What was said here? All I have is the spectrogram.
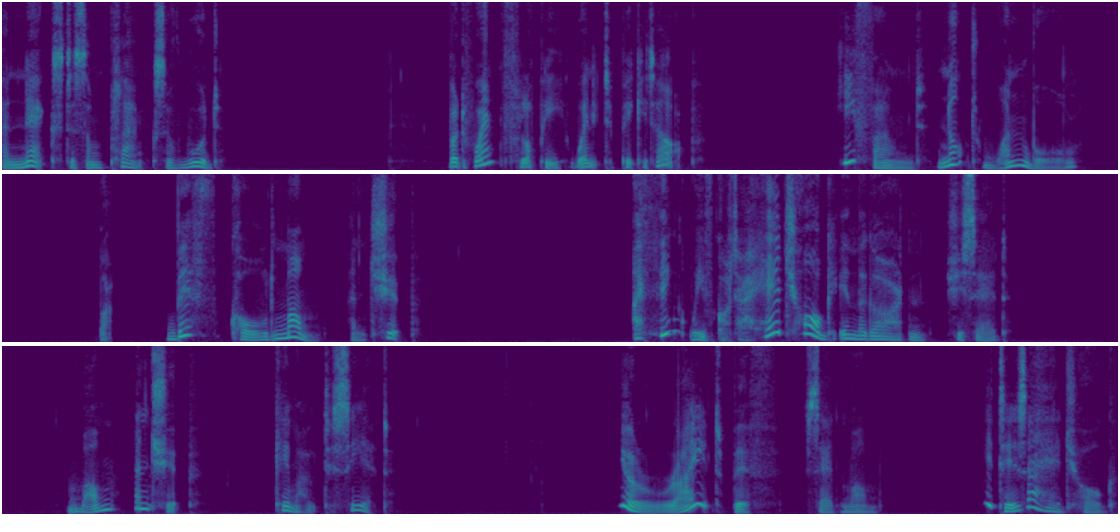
and next to some planks of wood. But when Floppy went to pick it up, he found not one ball, but Biff called Mum and Chip. I think we've got a hedgehog in the garden, she said. Mum and Chip came out to see it. You're right, Biff, said Mum. It is a hedgehog.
